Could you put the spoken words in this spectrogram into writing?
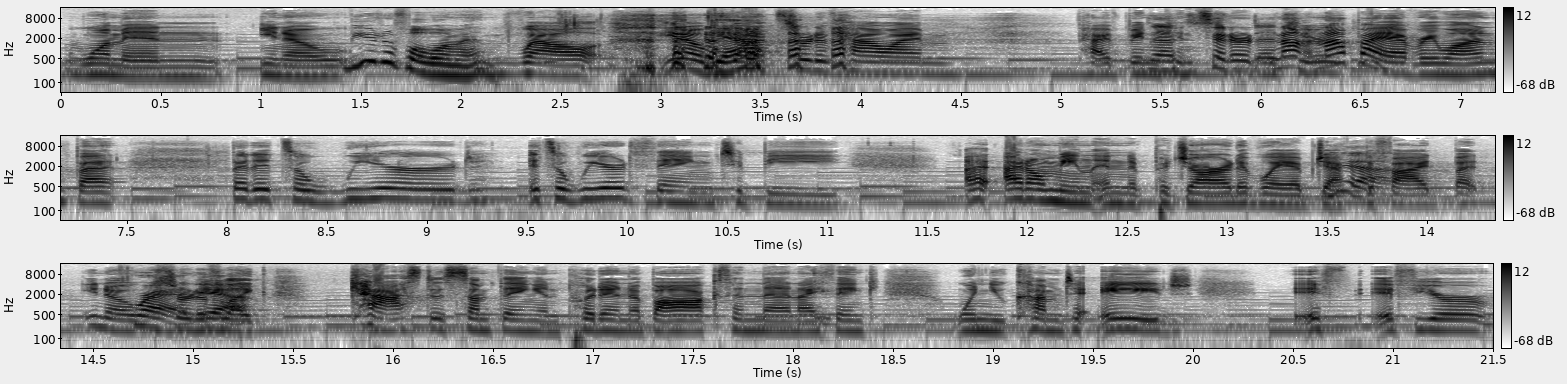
woman, you know, beautiful woman. well, you know, Yeah. that's sort of how I'm. I've been That's- considered that's not your- not by everyone, but but it's a weird it's a weird thing to be. I, I don't mean in a pejorative way, objectified, but you know, Right, sort of yeah. like cast as something and put in a box. And then I think when you come to age, if if you're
